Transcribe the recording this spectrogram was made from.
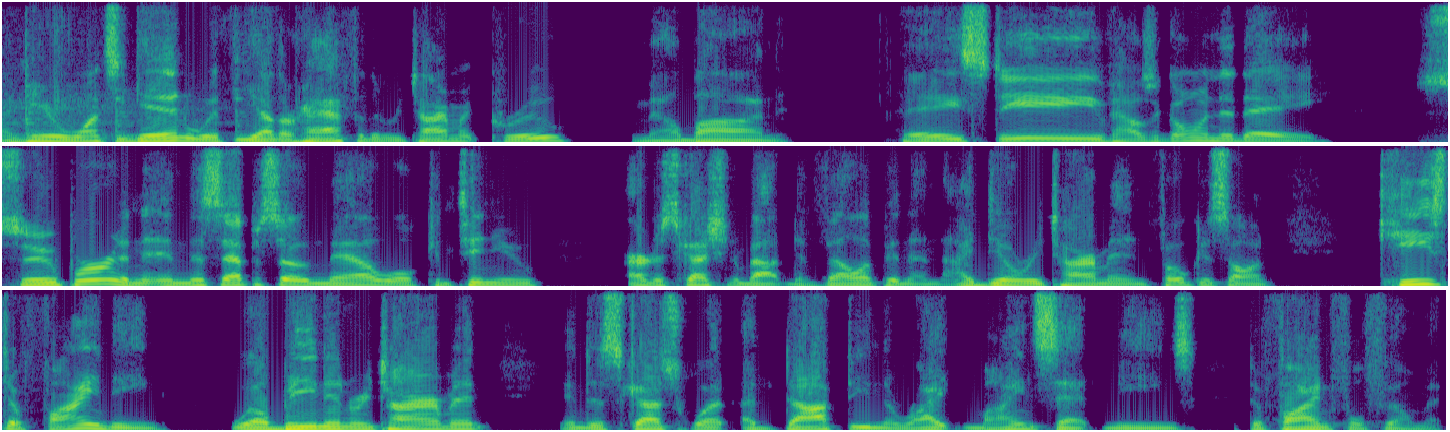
I'm here once again with the other half of the retirement crew, Mel Bond. Hey, Steve, how's it going today? Super. And in this episode, Mel, will continue our discussion about developing an ideal retirement and focus on keys to finding well being in retirement and discuss what adopting the right mindset means to find fulfillment.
